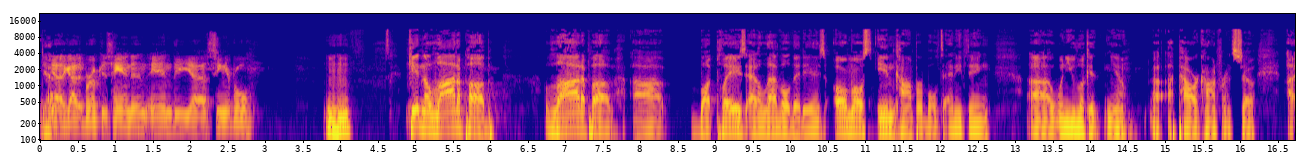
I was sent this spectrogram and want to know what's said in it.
Yep. Yeah, the guy that broke his hand in in the uh, Senior Bowl. Mm-hmm. Getting a lot of pub, a lot of pub. Uh, but plays at a level that is almost incomparable to anything uh, when you look at you know a, a power conference. So uh,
